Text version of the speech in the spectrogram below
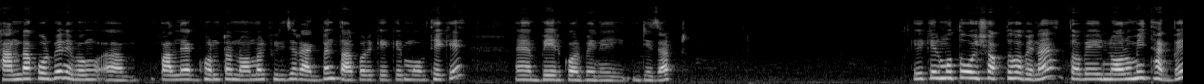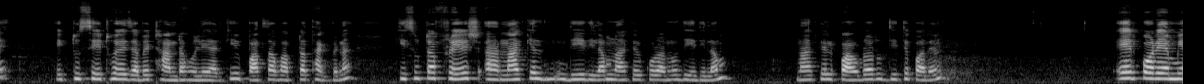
ঠান্ডা করবেন এবং পারলে এক ঘণ্টা নর্মাল ফ্রিজে রাখবেন, তারপরে কেকের মোল থেকে বের করবেন এই ডেজার্ট কেকের মতো ওই শক্ত হবে না, তবে নরমই থাকবে, একটু সেট হয়ে যাবে ঠান্ডা হলে আর কি, পাতলা ভাবটা থাকবে না। কিছুটা ফ্রেশ নারকেল দিয়ে দিলাম, নারকেল কোরানো দিয়ে দিলাম। নারকেল পাউডারও দিতে পারেন। এরপরে আমি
